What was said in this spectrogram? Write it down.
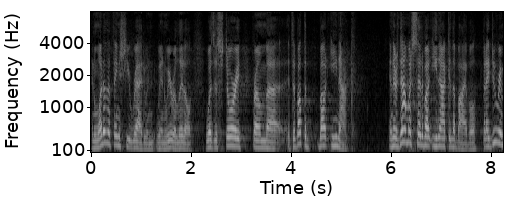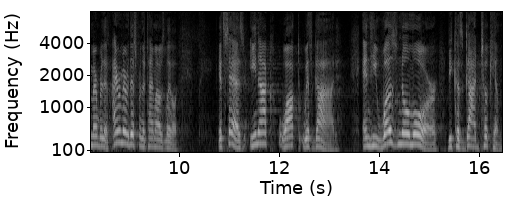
And one of the things she read when, when we were little was a story from, uh, it's about, the, about Enoch. And there's not much said about Enoch in the Bible, but I do remember this. I remember this from the time I was little. It says, Enoch walked with God, and he was no more because God took him.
